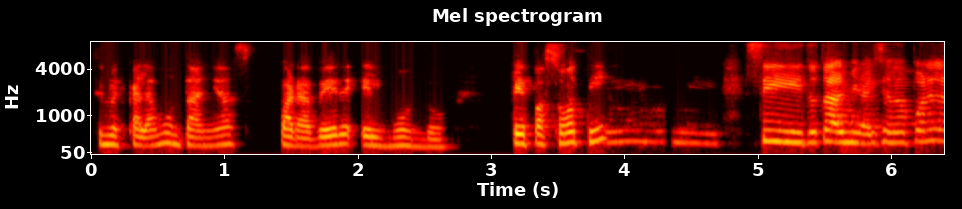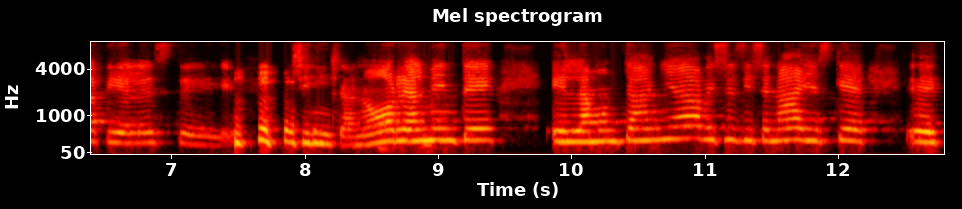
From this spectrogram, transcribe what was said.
sino escala montañas para ver el mundo. ¿Te pasó a ti? Sí, total, mira, se me pone la piel este, chinita, ¿no? Realmente en la montaña a veces dicen, ay, es que eh,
